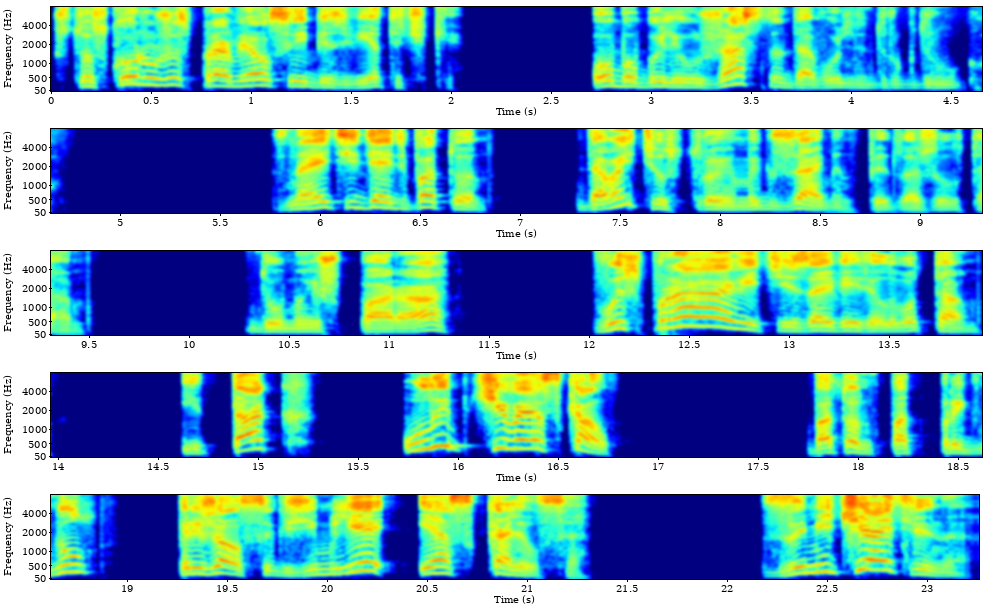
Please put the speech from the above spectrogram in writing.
что скоро уже справлялся и без веточки. Оба были ужасно довольны друг другом. «Знаете, дядя Батон, давайте устроим экзамен», — предложил там. «Думаешь, пора?» «Вы справитесь», — заверил его там. «Итак, улыбчивый оскал». Батон подпрыгнул, прижался к земле и оскалился. «Замечательно!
